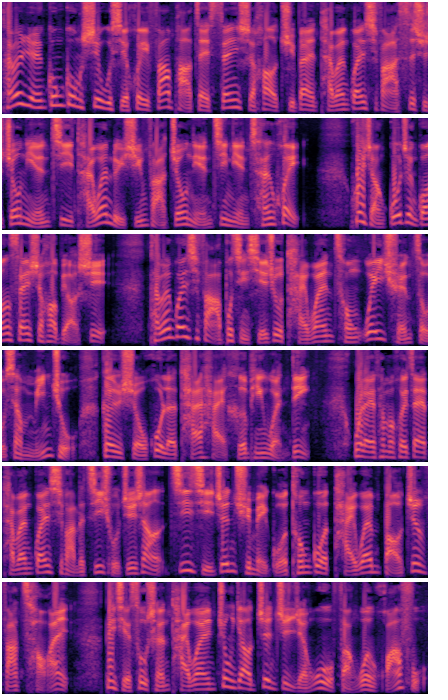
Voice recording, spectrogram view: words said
台湾人公共事务协会发法在三十号举办台湾关系法四十周年暨台湾旅行法周年纪念参会。会长郭正光三十号表示，台湾关系法不仅协助台湾从威权走向民主，更守护了台海和平稳定。未来他们会在台湾关系法的基础之上，积极争取美国通过台湾保证法草案，并且促成台湾重要政治人物访问华府。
